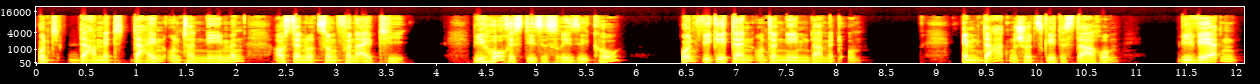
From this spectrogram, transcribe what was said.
und damit dein Unternehmen aus der Nutzung von IT. Wie hoch ist dieses Risiko und wie geht dein Unternehmen damit um? Im Datenschutz geht es darum, wie werden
